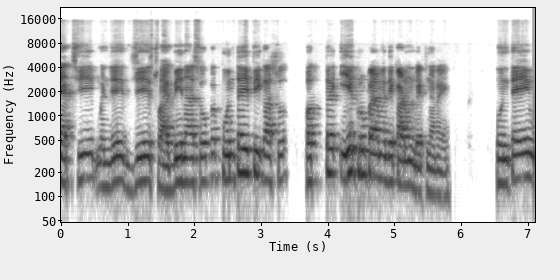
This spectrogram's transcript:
याची म्हणजे जे सोयाबीन असो किंवा कोणतंही पीक असो, फक्त एक रुपयामध्ये काढून भेटणार आहे. कोणत्याही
